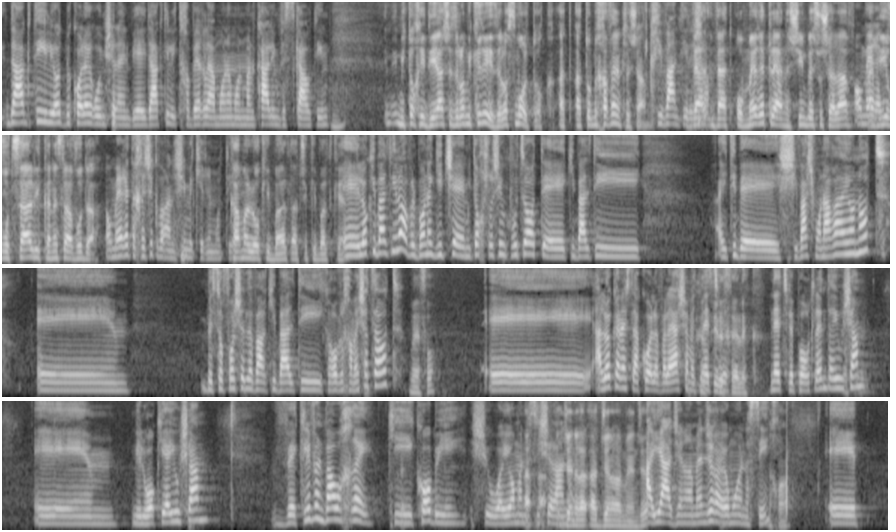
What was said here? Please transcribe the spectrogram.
דאגתי להיות בכל האירועים של ה-NBA, דאגתי להתחבר להמון המון מנכ"לים וסקאוטים. מתוך ידיעה שזה לא מקרי, זה לא small talk, את, את מכוונת לשם. כיוונתי לשם. ואת, ואת אומרת לאנשים באיזשהו שלב, אומרת. אני רוצה להיכנס לעבודה. אומרת אחרי שכבר אנשים מכירים אותי. כמה לא קיבלת עד שקיבלת כן? אה, לא קיבלתי לא, אבל בוא נגיד שמתוך 30 קבוצות אה, קיבלתי, הייתי בשבעה, שמונה ראיונות. אה, בסופו של דבר קיבלתי קרוב לחמש הצעות. מאיפה? אה, אני לא אכנס להכל, אבל היה שם את נץ, ו... נץ ופורטלנד היו אוקיי. אוקיי. שם, אה, מילווקי היו שם, וקליבלנד באו אחרי. כי קובי, שהוא היום אה, הנשיא שלנו, ה general manager. היה ה general manager, היום הוא הנשיא. נכון. אה,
